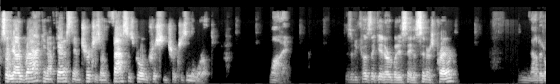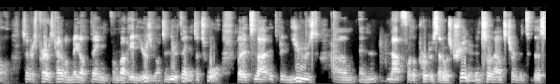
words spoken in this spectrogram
So the Iraq and Afghanistan churches are the fastest growing Christian churches in the world. Why? Is it because they get everybody to say the sinner's prayer? Not at all. Sinner's prayer is kind of a made up thing from about 80 years ago. It's a new thing, it's a tool, but it's not, it's been used um, and not for the purpose that it was created. And so now it's turned into this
